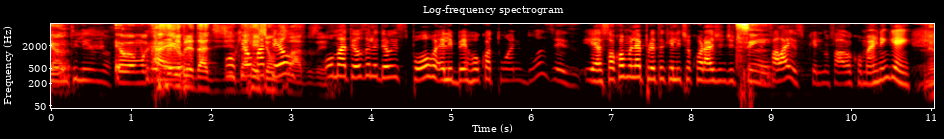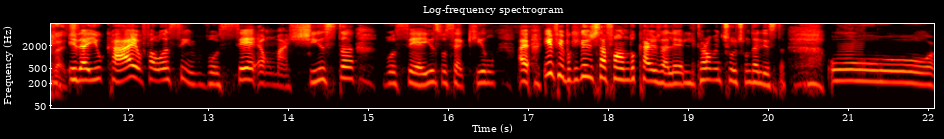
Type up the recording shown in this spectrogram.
Caio. muito lindo. Eu amo o a Caio. celebridade de, Porque da o região Matheus- dos lagos aí. O Matheus, ele deu esporro, ele berrou com a Tuane duas vezes. E é só com a mulher preta que ele tinha coragem de tipo, Sim. falar isso, porque ele não falava com mais ninguém. Verdade. E daí o Caio falou assim: você é um machista, você é isso, você é aquilo. Aí, enfim, por que, que a gente tá falando do Caio já? Ele é literalmente o último da lista. O.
